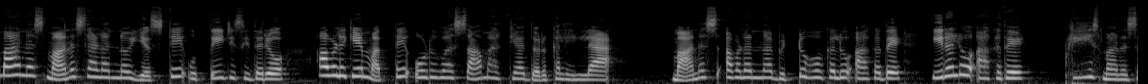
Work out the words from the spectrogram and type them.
ಮಾನಸ್ ಮಾನಸಾಳನ್ನು ಎಷ್ಟೇ ಉತ್ತೇಜಿಸಿದರೂ ಅವಳಿಗೆ ಮತ್ತೆ ಓಡುವ ಸಾಮರ್ಥ್ಯ ದೊರಕಲಿಲ್ಲ. ಮಾನಸ್ ಅವಳನ್ನ ಬಿಟ್ಟು ಹೋಗಲು ಆಗದೆ, ಇರಲು ಆಗದೆ, ಪ್ಲೀಸ್ ಮಾನಸ,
